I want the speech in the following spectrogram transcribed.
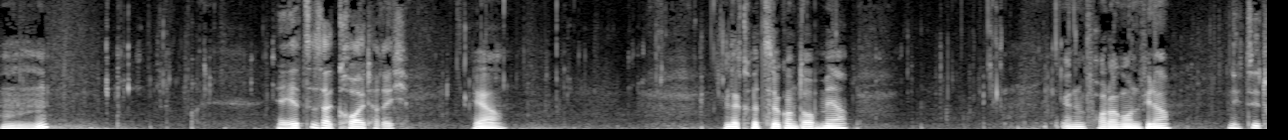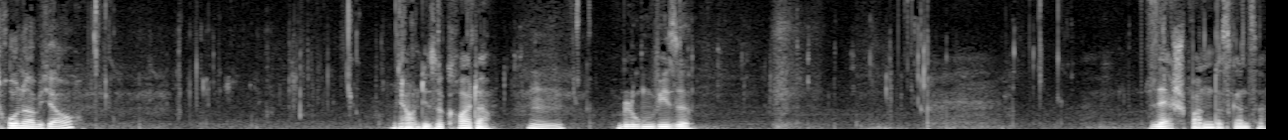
Mhm. Ja, jetzt ist er kräuterig. Ja. Die Lakritze kommt auch mehr in den Vordergrund wieder. Die Zitrone habe ich auch. Ja, und diese Kräuter. Mhm. Blumenwiese. Sehr spannend, das Ganze.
